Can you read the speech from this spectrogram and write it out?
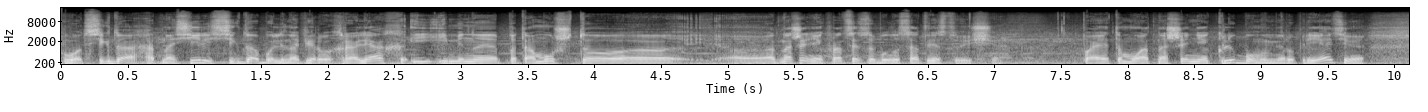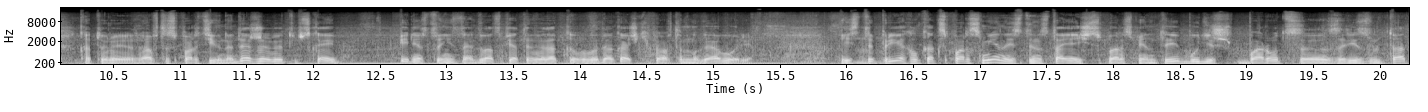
вот, всегда относились, всегда были на первых ролях, и именно потому, что э, отношение к процессу было соответствующее. Поэтому отношение к любому мероприятию, которое автоспортивное, даже это пускай первенство, не знаю, 25-й водокачки по автомногоговоре. Если ты приехал как спортсмен, если ты настоящий спортсмен, ты будешь бороться за результат,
